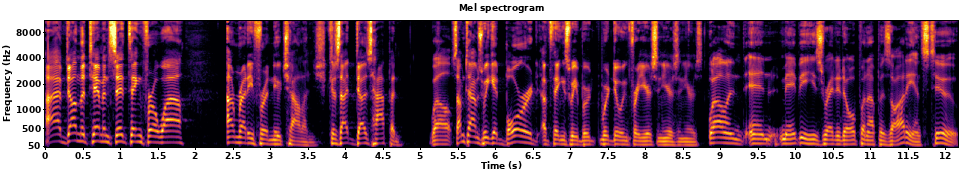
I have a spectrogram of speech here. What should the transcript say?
I've done the Tim and Sid thing for a while. I'm ready for a new challenge because that does happen. Well, Sometimes we get bored of things we were, were doing for years and years and years. Well, and and maybe he's ready to open up his audience too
